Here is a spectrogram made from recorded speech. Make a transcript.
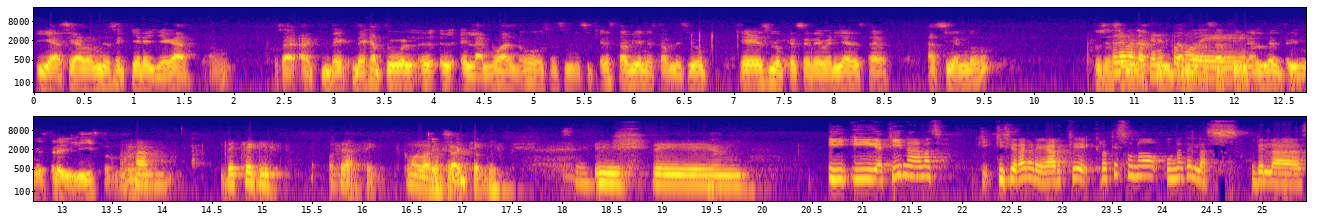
y hacia dónde se quiere llegar, ¿no? O sea, deja tú el, anual, ¿no? O sea, si ni siquiera está bien establecido qué es lo que se debería de estar haciendo, pues es una junta más al final del trimestre y listo, ¿no? Ajá, de checklist. O sea, sí, es como evaluación de checklist. Este... Y, y aquí nada más quisiera agregar que creo que es uno, una de las, de las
